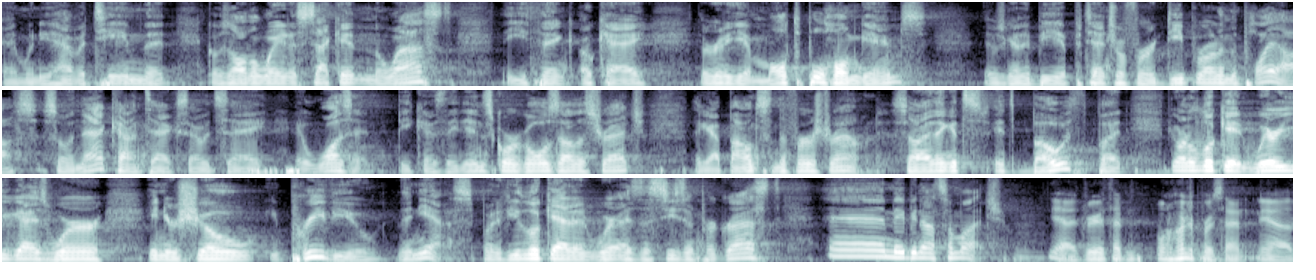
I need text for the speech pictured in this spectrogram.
And when you have a team that goes all the way to second in the West, that you think, okay, they're going to get multiple home games. There's going to be a potential for a deep run in the playoffs. So in that context, I would say it wasn't because they didn't score goals down the stretch. They got bounced in the first round. So I think it's it's both. But if you want to look at where you guys were in your show preview, then yes. But if you look at it where as the season progressed, eh, maybe not so much. Yeah, I agree with that 100%. Yeah,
